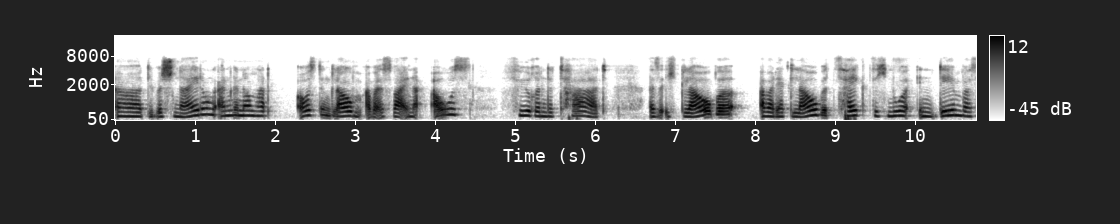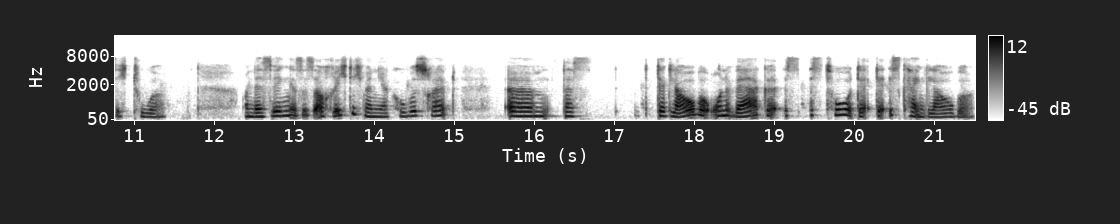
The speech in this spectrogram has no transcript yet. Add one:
äh, die Beschneidung angenommen hat aus dem Glauben, aber es war eine ausführende Tat. Also ich glaube aber der Glaube zeigt sich nur in dem, was ich tue. Und deswegen ist es auch richtig, wenn Jakobus schreibt, ähm, dass der Glaube ohne Werke ist, ist tot, der, der ist kein Glaube.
